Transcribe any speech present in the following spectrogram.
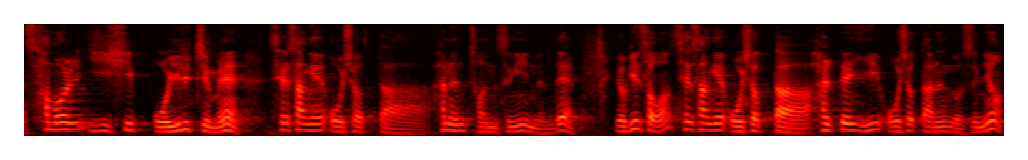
3월 25일쯤에 세상에 오셨다 하는 전승이 있는데 여기서 세상에 오셨다 할 때 이 오셨다는 것은요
